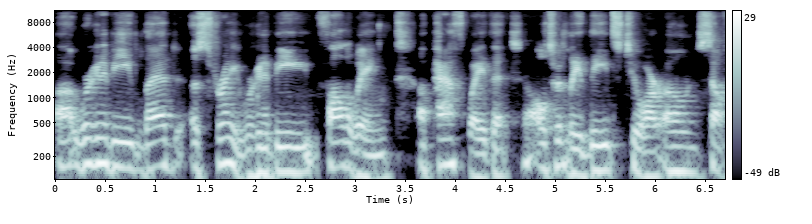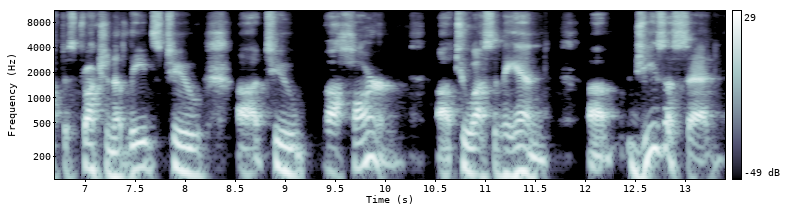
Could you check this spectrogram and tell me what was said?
uh, we're going to be led astray. We're going to be following a pathway that ultimately leads to our own self destruction, that leads to uh, to uh, harm uh, to us in the end. Uh, Jesus said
